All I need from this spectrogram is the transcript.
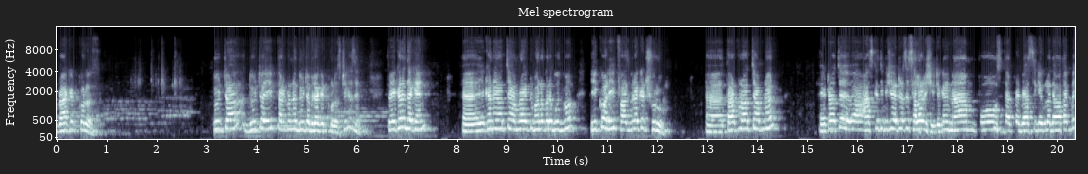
bracket close দুইটা দুইটা ইফ তার কারণে দুইটা ব্র্যাকেট ক্লোজ ঠিক আছে তো এখানে দেখেন এখানে হচ্ছে আমরা একটু ভালো করে বুঝব। ইকুয়ালি ফার্স্ট ব্র্যাকেট শুরু। তারপর হচ্ছে আপনার এটা হচ্ছে আজকে যে বিষয় এটা হচ্ছে স্যালারি শিট এখানে নাম পোস্ট তারপরে বেসিক এগুলো দেওয়া থাকবে।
